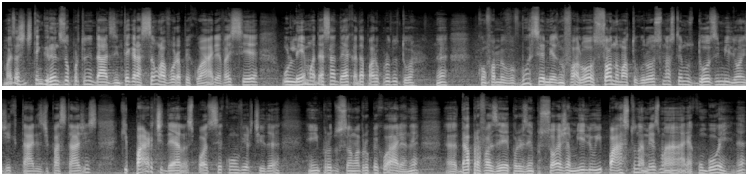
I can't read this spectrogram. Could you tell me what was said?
mas a gente tem grandes oportunidades. Integração lavoura-pecuária vai ser o lema dessa década para o produtor. Né? Conforme você mesmo falou, só no Mato Grosso nós temos 12 milhões de hectares de pastagens, que parte delas pode ser convertida em produção agropecuária. Né? É, dá para fazer, por exemplo, soja, milho e pasto na mesma área, com boi. Né?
